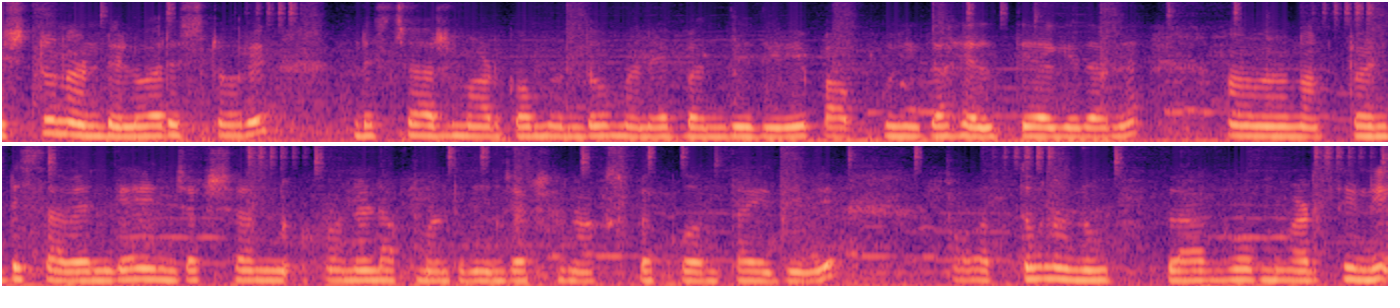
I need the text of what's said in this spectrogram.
ಇಷ್ಟು ನಾನು ಡೆಲಿವರಿ ಸ್ಟೋರಿ ಡಿಸ್ಚಾರ್ಜ್ ಮಾಡ್ಕೊಂಬಂದು ಮನೆಗೆ ಬಂದಿದ್ದೀವಿ ಪಾಪು ಈಗ ಹೆಲ್ತಿಯಾಗಿದ್ದಾನೆ ಟ್ವೆಂಟಿ ಸೆವೆನ್ಗೆ injection one and half month injection ಹಾಕ್ಸ್ಬೇಕು ಅಂತ ಇದ್ದೀವಿ. ಅವತ್ತು ನಾನು ಬ್ಲಾಗು ಮಾಡ್ತೀನಿ.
